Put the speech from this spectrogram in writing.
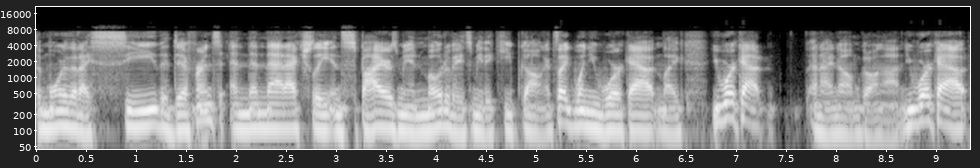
the more that I see the difference. And then that actually inspires me and motivates me to keep going. It's like when you work out and like you work out and I know I'm going on. You work out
